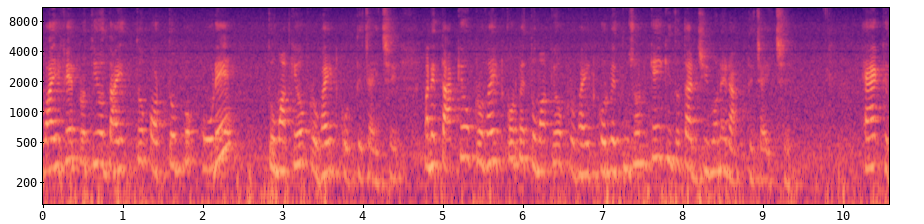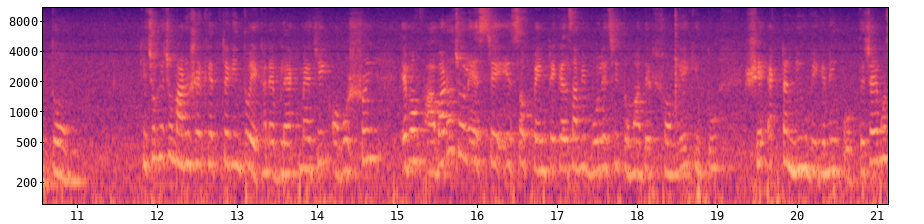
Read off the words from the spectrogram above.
ওয়াইফের প্রতিও দায়িত্ব, কর্তব্য করে তোমাকেও প্রোভাইড করতে চাইছে। মানে তাকেও প্রোভাইড করবে, তোমাকেও প্রোভাইড করবে। দুজনকেই কিন্তু তার জীবনে রাখতে চাইছে। একদম। কিছু কিছু মানুষের ক্ষেত্রে কিন্তু এখানে ব্ল্যাক ম্যাজিক অবশ্যই, এবং আবারও চলে এসছে এসব পেন্টেকেলস আমি বলেছি তোমাদের সঙ্গেই কিন্তু সে একটা নিউ বিগিনিং করতে চায়, এবং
